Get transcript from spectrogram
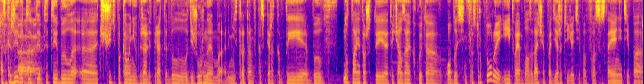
А скажи, вот а... ты, ты, ты был э, чуть-чуть, пока мы не убежали вперед, ты был дежурным администратором в Касперском, ты был, в, ну, в плане того, что ты отвечал за какую-то область инфраструктуры, и твоя была задача поддерживать ее, типа, в состоянии, типа,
